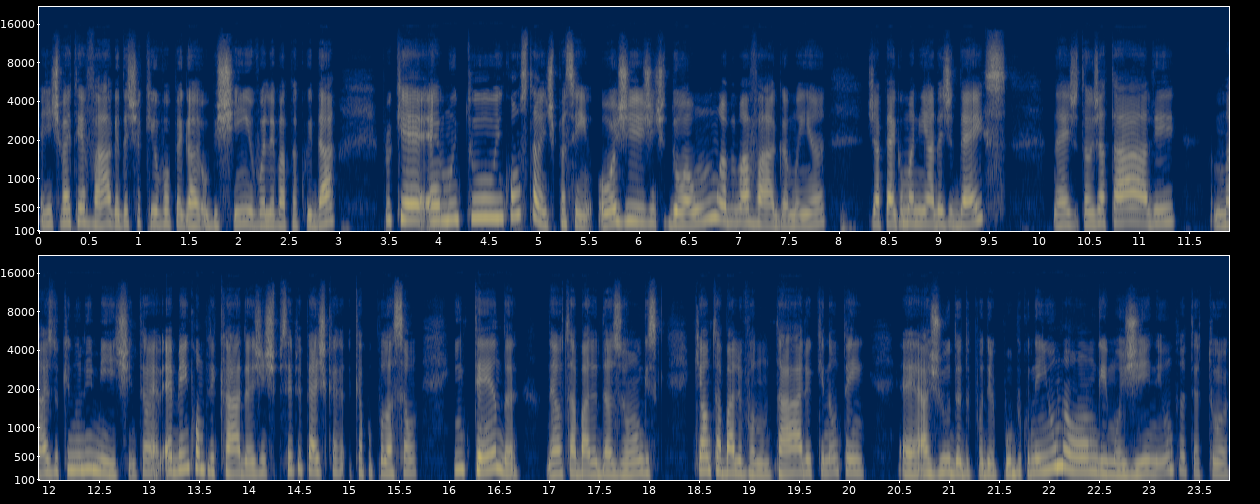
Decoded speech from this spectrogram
a gente vai ter vaga, deixa aqui, eu vou pegar o bichinho, vou levar para cuidar, porque é muito inconstante. Tipo assim, hoje a gente doa um, abre uma vaga, amanhã já pega uma ninhada de 10, né? Então já está ali mais do que no limite. Então é, é bem complicado. A gente sempre pede que a, que a população entenda né, o trabalho das ONGs, que é um trabalho voluntário, que não tem é, ajuda do poder público, nenhuma ONG em Mogi, nenhum protetor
